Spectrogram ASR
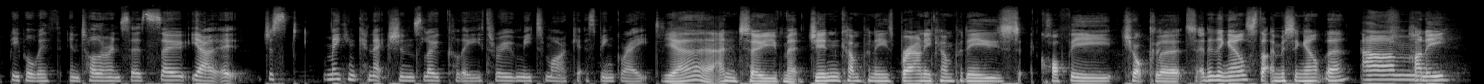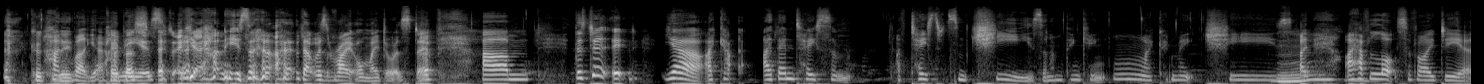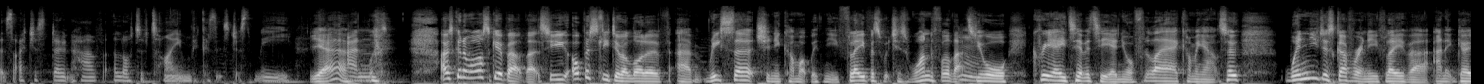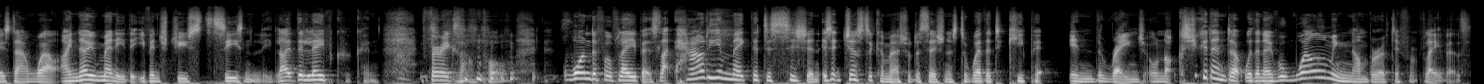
people with intolerances. So yeah, it, just making connections locally through me to market has been great. Yeah, and so you've met gin companies, brownie companies, coffee, chocolate. Anything else that I'm missing out there? Um, honey, honey, well, yeah, honey us? is yeah, honey is that was right on my doorstep. Um, there's just it, yeah, I ca I then taste some. I've tasted some cheese, and I'm thinking, mm, I could make cheese. Mm. I, I have lots of ideas. I just don't have a lot of time because it's just me. Yeah. and I was going to ask you about that. So you obviously do a lot of um, research and you come up with new flavors, which is wonderful. That's Hmm. your creativity and your flair coming out. So when you discover a new flavor and it goes down well, I know many that you've introduced seasonally, like the Lebkuchen, for example. wonderful flavors. Like, how do you make the decision? Is it just a commercial decision as to whether to keep it in the range or not? Because you could end up with an overwhelming number of different flavors.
